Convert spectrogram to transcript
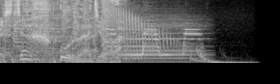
Гостях у радио.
